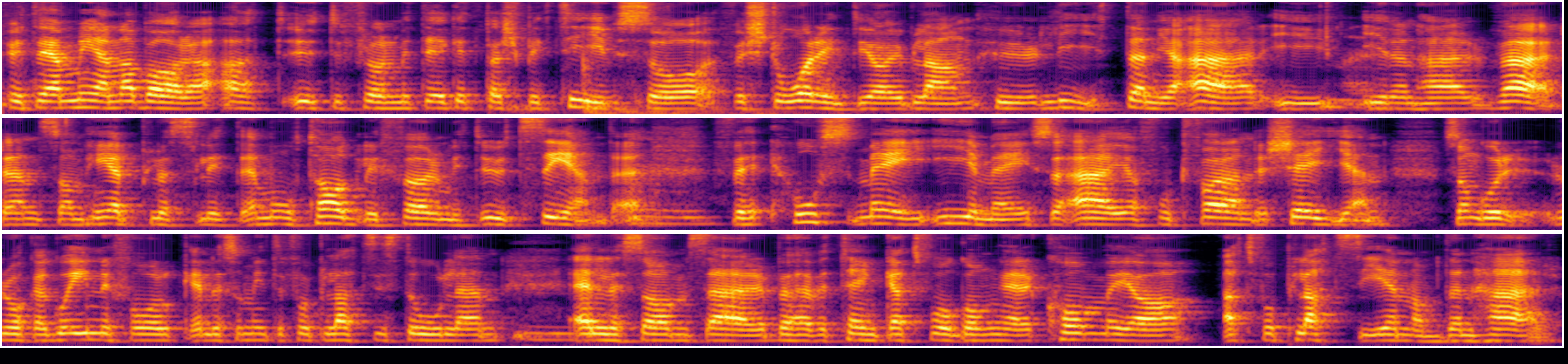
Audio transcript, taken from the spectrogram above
utan jag menar bara att utifrån mitt eget perspektiv så förstår inte jag ibland hur liten jag är i, i den här världen som helt plötsligt är mottaglig för mitt utseende. För hos mig, i mig, så är jag fortfarande tjejen som går, råkar gå in i folk eller som inte får plats i stolen. Eller som så här, behöver tänka två gånger, kommer jag att få plats igenom den här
